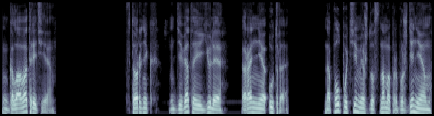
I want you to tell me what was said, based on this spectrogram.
Глава 3. Вторник, 9 июля, раннее утро. На полпути между сном и пробуждением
